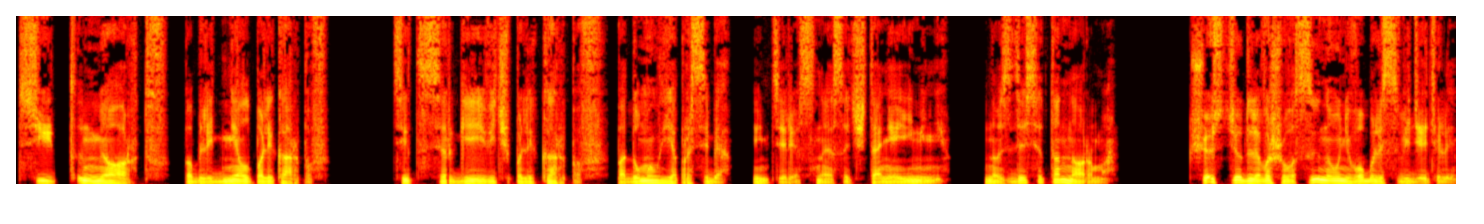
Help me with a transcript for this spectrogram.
«Тит мертв», — побледнел Поликарпов. «Тит Сергеевич Поликарпов», — подумал я про себя. Интересное сочетание имени. Но здесь это норма. К счастью, для вашего сына у него были свидетели.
